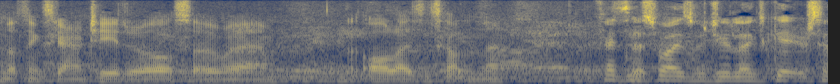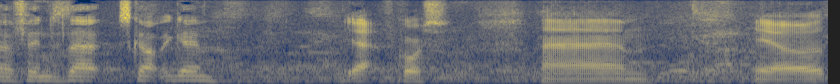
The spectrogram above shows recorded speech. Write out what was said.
nothing's guaranteed at all. So um, all eyes in Scotland now. Fitness wise, would you like to get yourself into that Scotland game? Yeah, of course. Um, you know,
